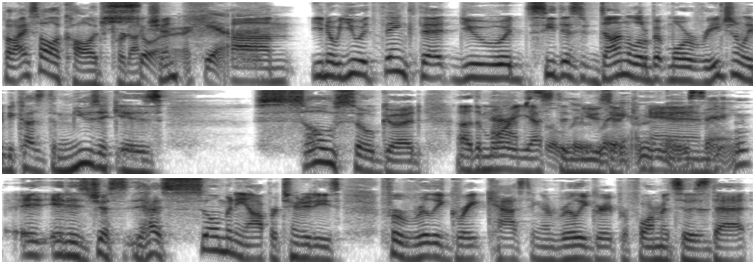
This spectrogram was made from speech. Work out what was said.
But I saw a college production. Sure, yeah. Um, you know, you would think that you would see this done a little bit more regionally because the music is so so good. Uh, the Maury Yeston music, amazing. and it, it is just it has so many opportunities for really great casting and really great performances that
